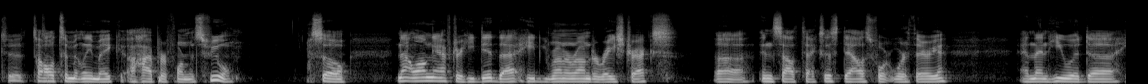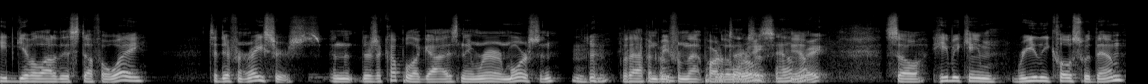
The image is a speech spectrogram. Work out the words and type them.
To, to ultimately make a high performance fuel. So, not long after he did that, he'd run around to racetracks uh, in South Texas, Dallas, Fort Worth area, and then he would uh, he'd give a lot of this stuff away to different racers. And there's a couple of guys named and Morrison that happen to be from that part of the Texas, world. yeah. Yep. Right. So he became really close with them.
